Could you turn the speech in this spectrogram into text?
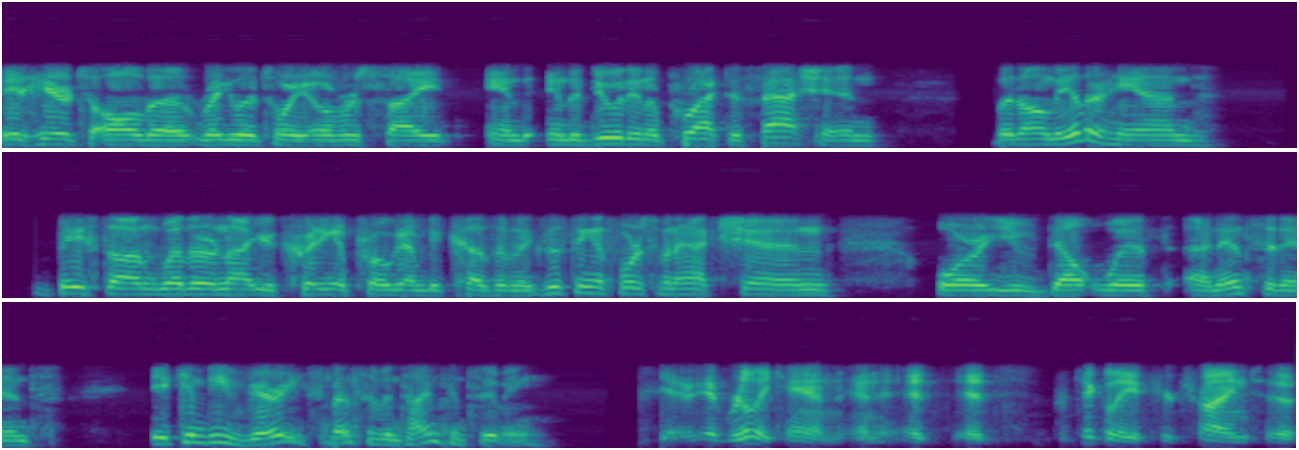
adhere to all the regulatory oversight and and to do it in a proactive fashion. But on the other hand, based on whether or not you're creating a program because of an existing enforcement action or you've dealt with an incident, it can be very expensive and time consuming. It really can, and it, it's particularly if you're trying to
